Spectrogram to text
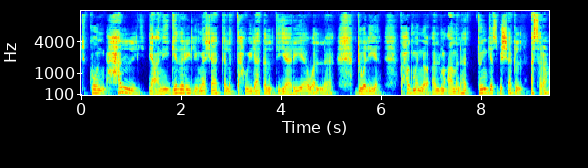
تكون حل يعني جذري لمشاكل التحويلات التجارية والدولية. بحكم إنه المعاملات تنجز بشكل أسرع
